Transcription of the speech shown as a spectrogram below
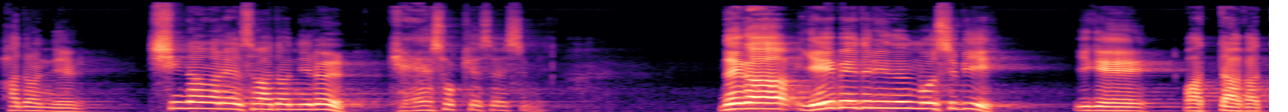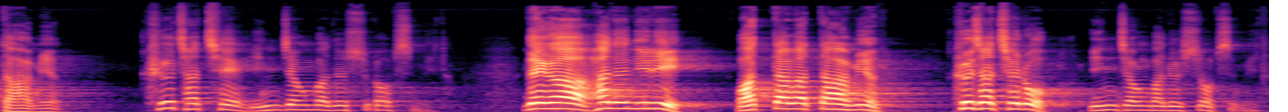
하던 일, 신앙 안에서 하던 일을 계속해서 했습니다. 내가 예배 드리는 모습이 이게 왔다 갔다 하면 그 자체 인정받을 수가 없습니다. 내가 하는 일이 왔다 갔다 하면 그 자체로 인정받을 수 없습니다.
